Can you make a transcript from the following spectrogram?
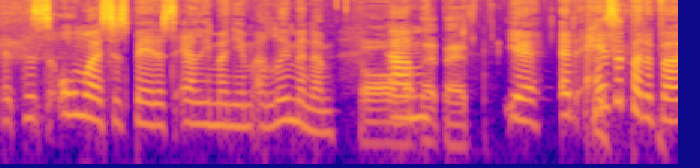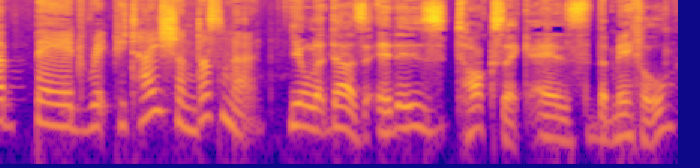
it's almost as bad as aluminium, aluminum. Oh, Um, not that bad. Yeah, it has a bit of a bad reputation, doesn't it? Yeah, well, it does. It is toxic as the metal,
